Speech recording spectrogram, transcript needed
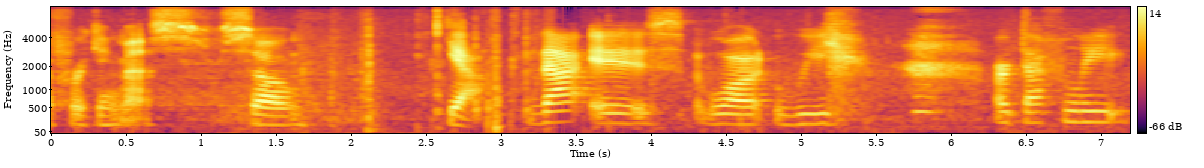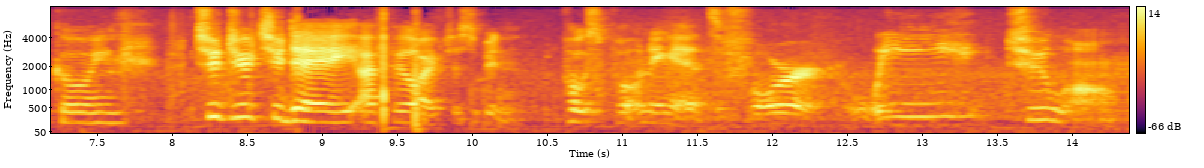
a freaking mess. So yeah, that is what we are definitely going to do today. I feel I've just been postponing it for way too long.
